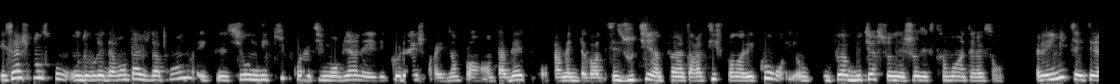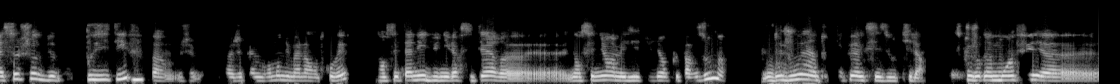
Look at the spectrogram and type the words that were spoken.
Et ça, je pense qu'on devrait davantage d'apprendre et que si on équipe relativement bien les, collèges, par exemple, en, tablette, pour permettre d'avoir ces outils un peu interactifs pendant les cours, on, peut aboutir sur des choses extrêmement intéressantes. À la limite, ça a été la seule chose de positif. Enfin, j'ai quand même vraiment du mal à en trouver dans cette année d'universitaire, euh, d'enseignant à mes étudiants que par Zoom, de jouer un tout petit peu avec ces outils-là ce que j'aurais moins fait euh,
